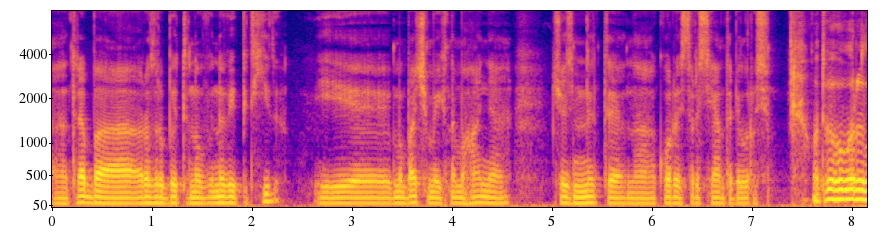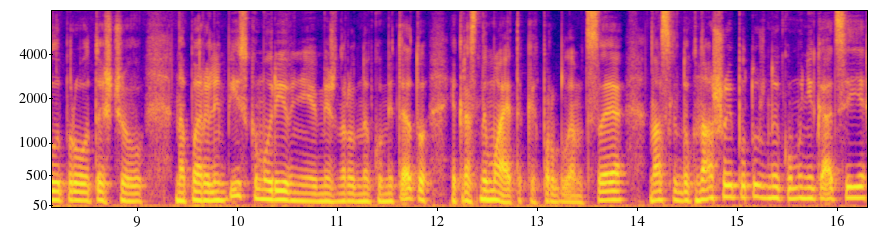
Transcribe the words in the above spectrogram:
е, треба розробити новий, підхід. І ми бачимо їх намагання щось змінити на користь росіян та білорусів. От ви говорили про те, що на паралімпійському рівні міжнародного комітету якраз немає таких проблем. Це наслідок нашої потужної комунікації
